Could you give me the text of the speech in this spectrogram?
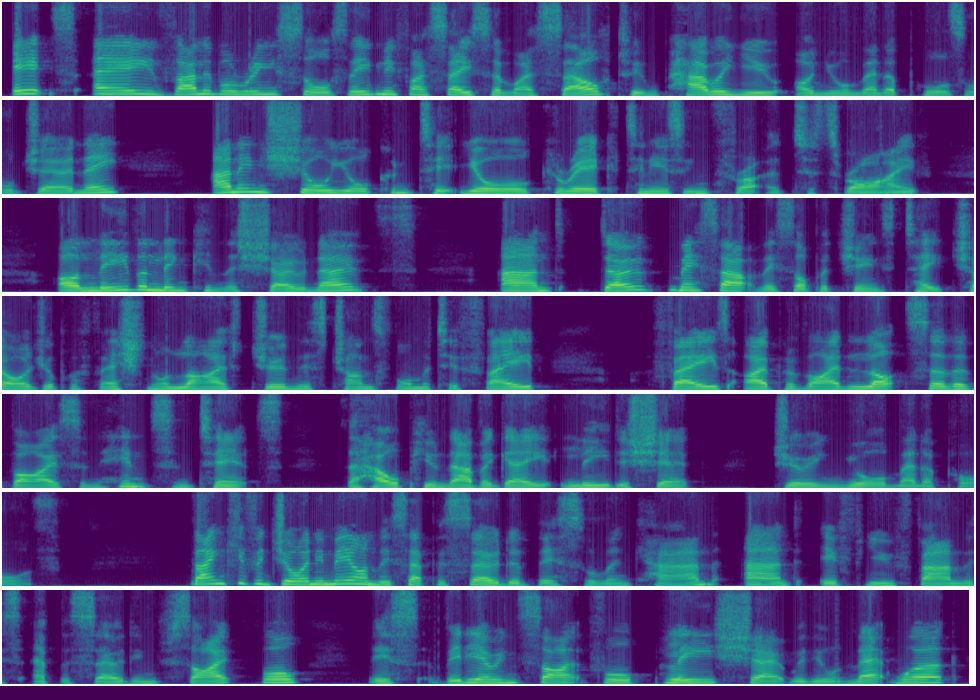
It's a valuable resource, even if I say so myself, to empower you on your menopausal journey and ensure your, conti- your career continues to thrive. I'll leave a link in the show notes. And don't miss out on this opportunity to take charge of your professional lives during this transformative phase. Phase. I provide lots of advice and hints and tips to help you navigate leadership during your menopause. Thank you for joining me on this episode of This Woman Can. And if you found this episode insightful, this video insightful, please share it with your network.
